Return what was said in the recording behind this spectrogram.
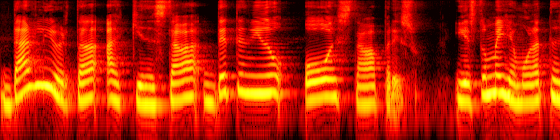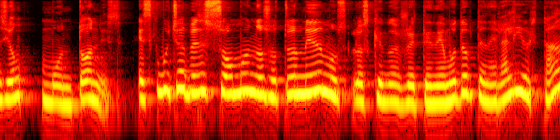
dar libertad a quien estaba detenido o estaba preso. Y esto me llamó la atención montones. Es que muchas veces somos nosotros mismos los que nos retenemos de obtener la libertad.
